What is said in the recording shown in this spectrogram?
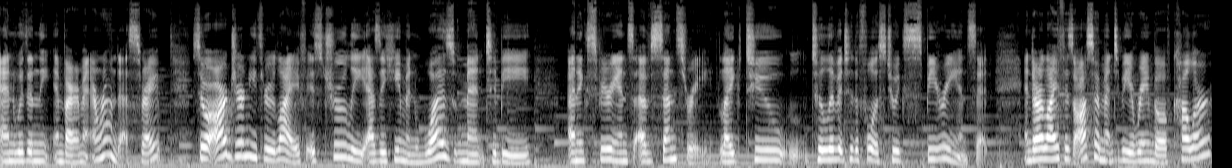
and within the environment around us right? So our journey through life is truly as a human was meant to be an experience of sensory like to to live it to the fullest to experience it and our life is also meant to be a rainbow of color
